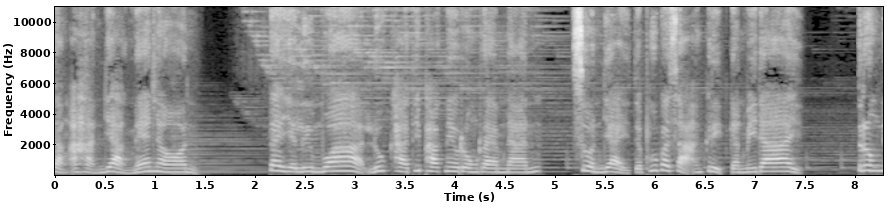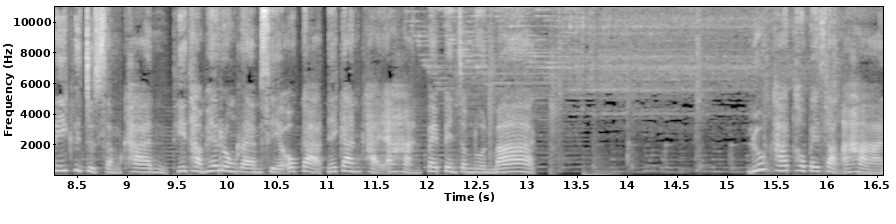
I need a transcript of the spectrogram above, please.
สั่งอาหารอย่างแน่นอน แต่อย่าลืมว่าลูกค้าที่พักในโรงแรมนั้น ส่วนใหญ่จะพูดภาษาอังกฤษกันไม่ได้ ตรงนี้คือจุดสำคัญที่ทำให้โรงแรมเสียโอกาสในการขายอาหารไปเป็นจำนวนมากลูกค้าโทรไปสั่งอาหาร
